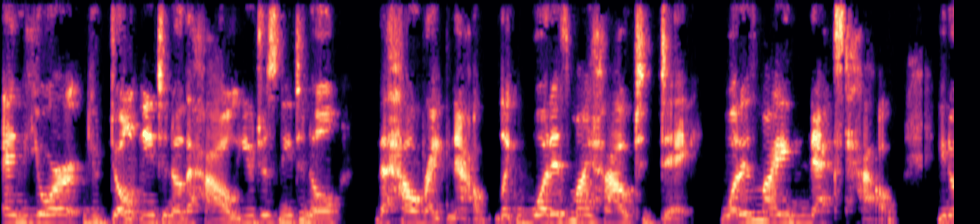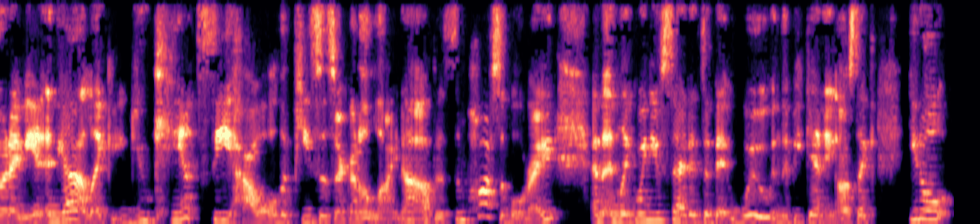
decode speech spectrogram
and you're you don't need to know the how, you just need to know the how right now. Like what is my how today? What is my next how? You know what I mean? And yeah, like you can't see how all the pieces are going to line up. It's impossible, right? And then, like, when you said it's a bit woo in the beginning, I was like, you know,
